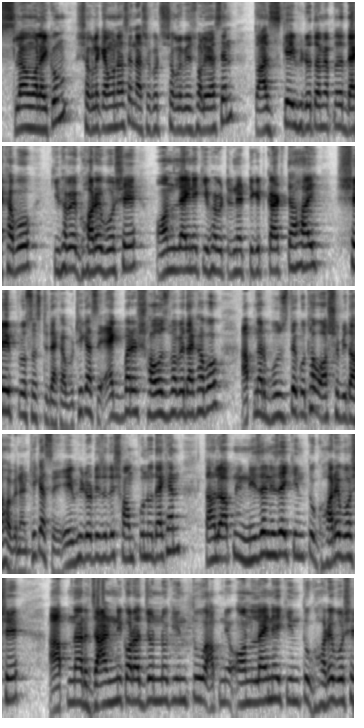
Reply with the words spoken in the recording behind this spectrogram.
আসসালামু আলাইকুম। সকলে কেমন আছেন? আশা করছি সকলে বেশ ভালোই আছেন। তো আজকে এই ভিডিওতে আমি আপনাদের দেখাবো কীভাবে ঘরে বসে অনলাইনে কীভাবে ট্রেনের টিকিট কাটতে হয়, সেই প্রসেসটি দেখাবো, ঠিক আছে? একবারে সহজভাবে দেখাবো, আপনার বুঝতে কোথাও অসুবিধা হবে না, ঠিক আছে? এই ভিডিওটি যদি সম্পূর্ণ দেখেন, তাহলে আপনি নিজে নিজেই কিন্তু ঘরে বসে আপনার জার্নি করার জন্য কিন্তু আপনি অনলাইনেই কিন্তু ঘরে বসে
